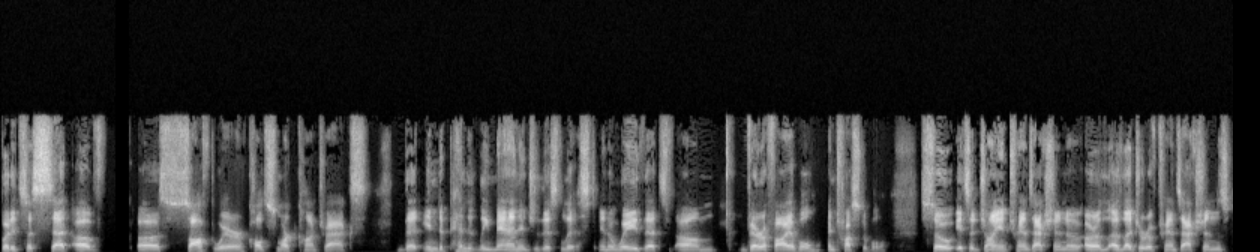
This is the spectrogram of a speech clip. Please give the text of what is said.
but it's a set of uh, software called smart contracts that independently manage this list in a way that's um, verifiable and trustable. So it's a giant transaction uh, or a ledger of transactions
